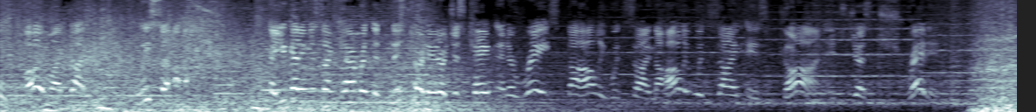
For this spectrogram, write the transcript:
Oh, oh my God. Lisa, uh, are you getting this on camera? That this tornado just came and erased the Hollywood sign. The Hollywood sign is gone. It's just shredded.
